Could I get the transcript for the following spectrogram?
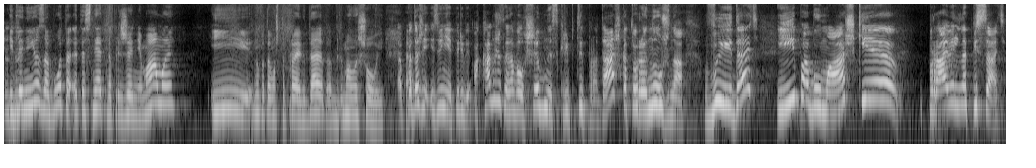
и для нее забота это снять напряжение мамы, и, ну, потому что проект, да, малышовый. А, подожди, извини, я перебью. А как же тогда волшебные скрипты продаж, которые нужно выдать и по бумажке правильно писать?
